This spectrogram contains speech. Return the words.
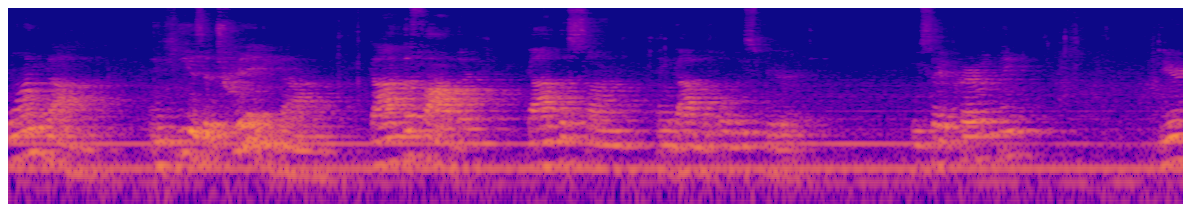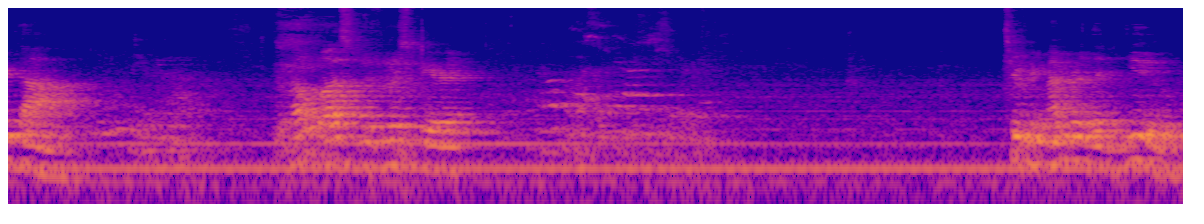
one God. And He is a Trinity God God the Father, God the Son, and God the Holy Spirit. We say a prayer with me? Dear God, help us with your Spirit to remember that you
